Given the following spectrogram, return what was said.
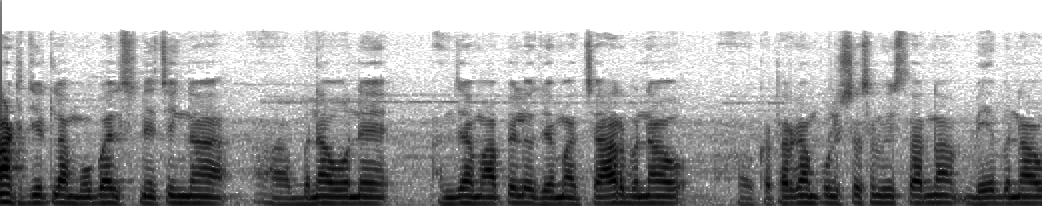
આઠ જેટલા મોબાઈલ સ્નેચિંગના બનાવોને અંજામ આપેલો, જેમાં ચાર બનાવ કતારગામ પોલીસ સ્ટેશન વિસ્તારના, બે બનાવ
